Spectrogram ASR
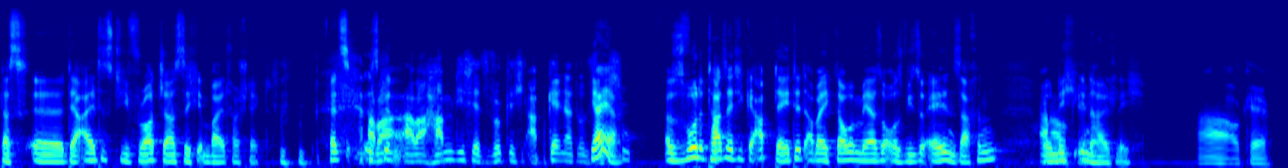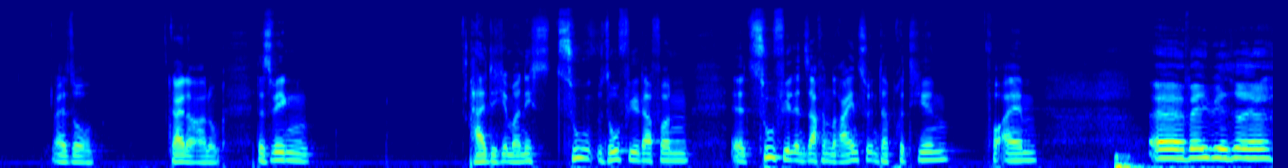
dass äh, der alte Steve Rogers sich im Wald versteckt. Jetzt, aber, aber, haben die es jetzt wirklich abgeändert und ja, ja. Also es wurde tatsächlich geupdatet, aber ich glaube mehr so aus visuellen Sachen ah, und nicht okay. inhaltlich. Ah, okay. Also, keine Ahnung. Deswegen halte ich immer nicht zu so viel davon, äh, zu viel in Sachen rein zu interpretieren. Vor allem, äh, wenn wir so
